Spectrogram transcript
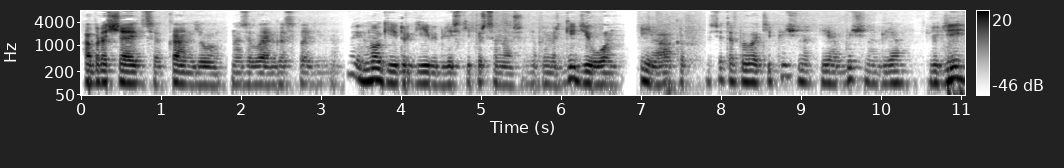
обращается к ангелу, называя Господином, ну и многие другие библейские персонажи, например, Гедеон, Иаков. То есть это было типично и обычно для людей,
